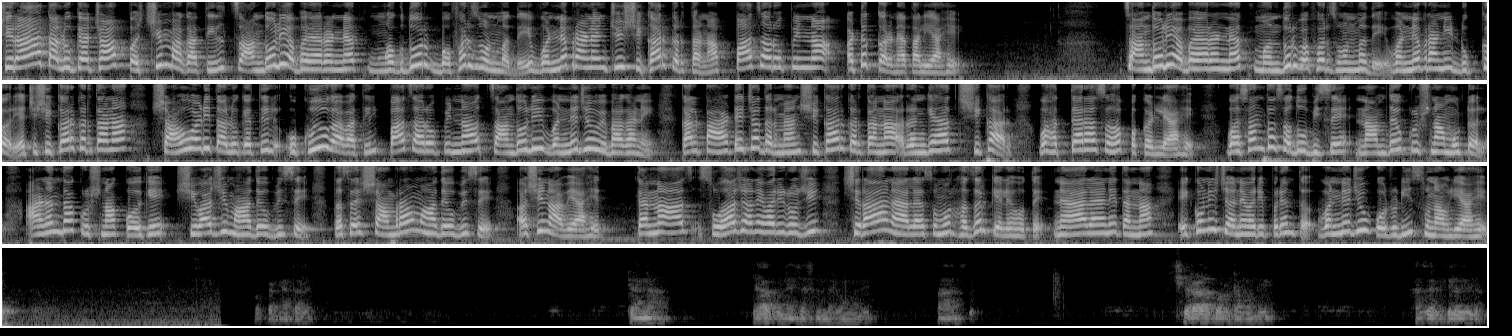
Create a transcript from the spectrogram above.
शिराळा तालुक्याच्या पश्चिम भागातील चांदोली अभयारण्यात मगदूर बफर झोनमध्ये वन्य प्राण्यांची शिकार करताना पाच आरोपींना अटक करण्यात आली आहे. चांदोली अभयारण्यात मंदूर बफर झोनमध्ये वन्यप्राणी डुक्कर याची शिकार करताना शाहूवाडी तालुक्यातील उखळू गावातील पाच आरोपींना चांदोली वन्यजीव विभागाने काल पहाटेच्या दरम्यान शिकार करताना रंगेहात शिकार व हत्यारासह पकडले आहे. वसंत सदू भिसे नामदेव कृष्णा मुटल आनंदा कृष्णा कोळगे शिवाजी महादेव भिसे तसेच शामराव महादेव भिसे अशी नावे आहेत. त्यांना आज सोळा जानेवारी रोजी शिराळा न्यायालयासमोर हजर केले होते. न्यायालयाने त्यांना एकोणीस जानेवारीपर्यंत वन्यजीव कोठडी सुनावली आहे. त्यांना या गुन्ह्याच्या संदर्भामध्ये आज शिराळा कोर्टामध्ये हजर केलं गेलं.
